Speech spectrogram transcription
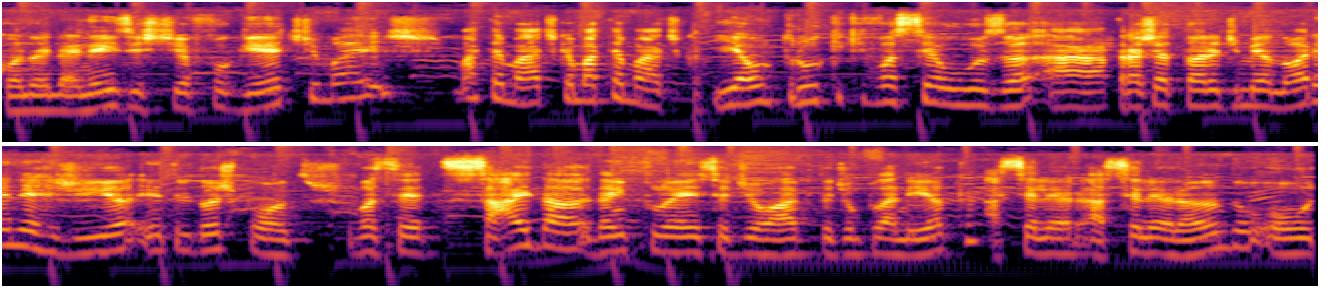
quando ainda nem existia foguete, mas matemática é matemática. E é um truque que você usa a trajetória de menor energia entre dois pontos. Você sai da, da influência de órbita de um planeta, aceler- acelerando ou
